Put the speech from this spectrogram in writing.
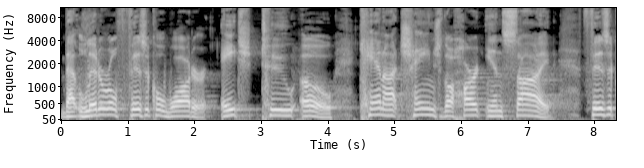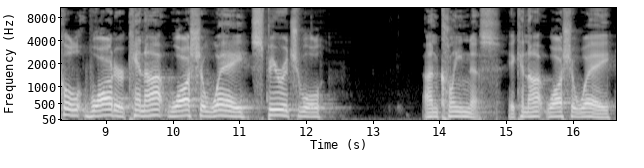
that literal physical water, H2O, cannot change the heart inside. Physical water cannot wash away spiritual uncleanness. It cannot wash away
